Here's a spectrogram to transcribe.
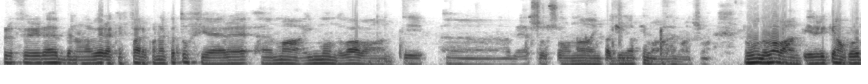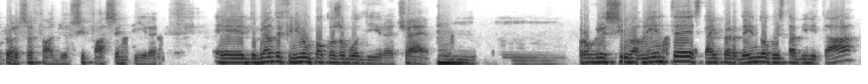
preferirebbe non avere a che fare con ecatoffiere, eh, ma il mondo va avanti. Eh, adesso sono impaginati male, ma insomma, il mondo va avanti, il richiamo correttore del selvaggio si fa sentire. E dobbiamo definire un po' cosa vuol dire, cioè mh, mm, progressivamente stai perdendo questa abilità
